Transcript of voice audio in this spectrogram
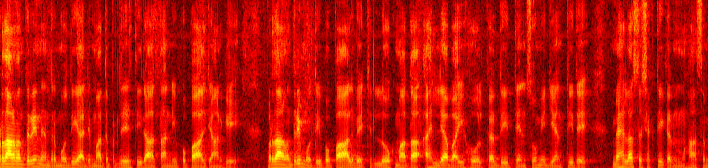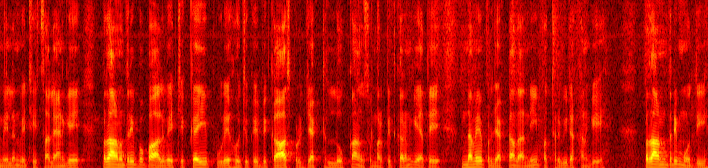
ਪ੍ਰਧਾਨ ਮੰਤਰੀ ਨਰਿੰਦਰ ਮੋਦੀ ਅੱਜ ਮੱਧ ਪ੍ਰਦੇਸ਼ ਦੀ ਰਾਜਧਾਨੀ ਭੋਪਾਲ ਜਾਣਗੇ। ਪ੍ਰਧਾਨ ਮੰਤਰੀ ਮੋਦੀ ਭੋਪਾਲ ਵਿੱਚ ਲੋਕ ਮਾਤਾ ਅਹਿल्या ਬਾਈ ਹੋਲਕਰ ਦੀ 300ਵੀਂ ਜਯੰਤੀ ਤੇ ਮਹਿਲਾ ਸਸ਼ਕਤੀਕਰਨ ਮਹਾ ਸੰਮੇਲਨ ਵਿੱਚ ਹਿੱਸਾ ਲੈਣਗੇ। ਪ੍ਰਧਾਨ ਮੰਤਰੀ ਭੋਪਾਲ ਵਿੱਚ ਕਈ ਪੂਰੇ ਹੋ ਚੁੱਕੇ ਵਿਕਾਸ ਪ੍ਰੋਜੈਕਟ ਲੋਕਾਂ ਨੂੰ ਸਮਰਪਿਤ ਕਰਨਗੇ ਅਤੇ ਨਵੇਂ ਪ੍ਰੋਜੈਕਟਾਂ ਦਾ ਨੀਂਹ ਪੱਥਰ ਵੀ ਰੱਖਣਗੇ। ਪ੍ਰਧਾਨ ਮੰਤਰੀ ਮੋਦੀ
